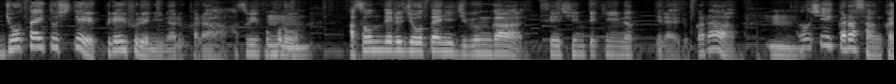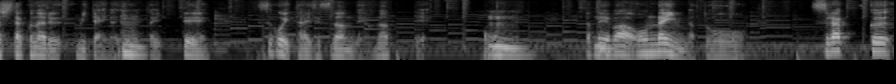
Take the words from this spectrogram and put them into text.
状態として playful になるから、遊び心を、うん。遊んでる状態に自分が精神的になってられるから、うん。楽しいから参加したくなるみたいな状態って、すごい大切なんだよなって思ってて例えば、オンラインだと、スラック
